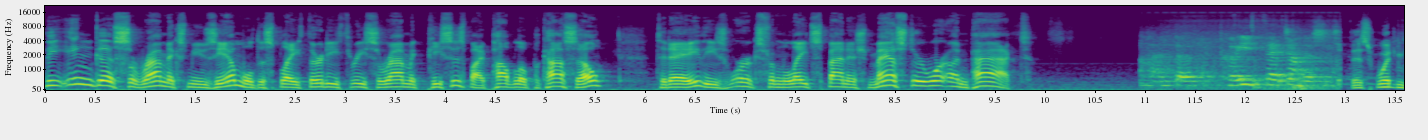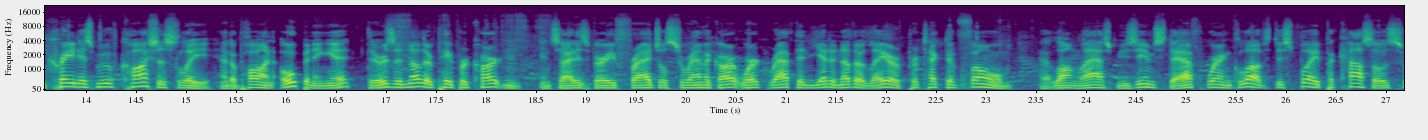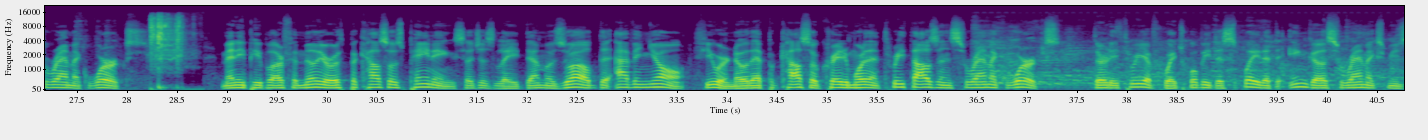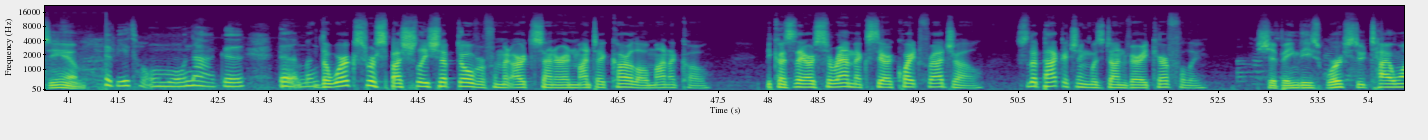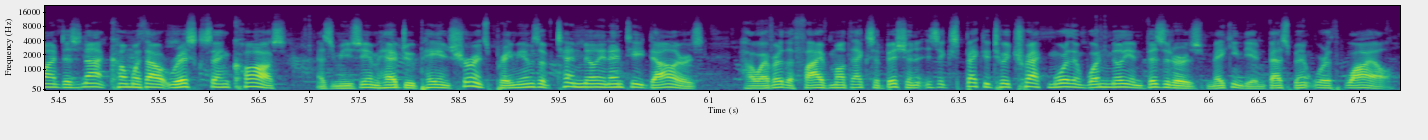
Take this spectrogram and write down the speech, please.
The Yingge Ceramics Museum will display 33 ceramic pieces by Pablo Picasso. Today, these works from the late Spanish master were unpacked. This wooden crate is moved cautiously, and upon opening it, there is another paper carton. Inside is very fragile ceramic artwork wrapped in yet another layer of protective foam. At long last, museum staff wearing gloves display Picasso's ceramic works. Many people are familiar with Picasso's paintings, such as Les Demoiselles d'Avignon. Fewer know that Picasso created more than 3,000 ceramic works. 33 of which will be displayed at the Yingge Ceramics Museum. The works were specially shipped over from an art center in Monte Carlo, Monaco. Because they are ceramics, they are quite fragile, so the packaging was done very carefully. Shipping these works to Taiwan does not come without risks and costs, as the museum had to pay insurance premiums of 10 million NT dollars. However, the five month exhibition is expected to attract more than 1 million visitors, making the investment worthwhile.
